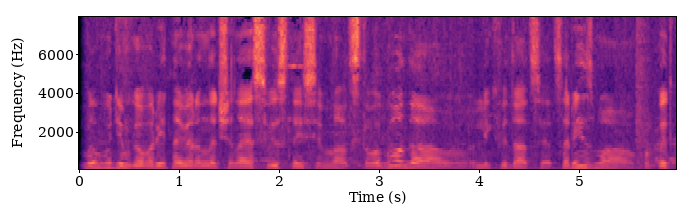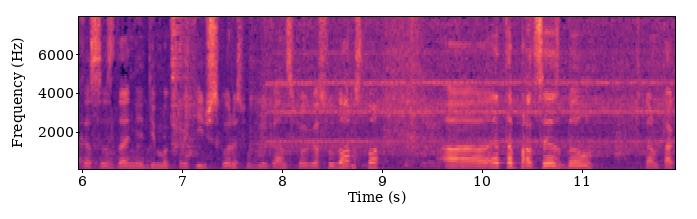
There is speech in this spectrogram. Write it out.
Мы будем говорить, наверное, начиная с весны 17 года, ликвидация царизма, попытка создания демократического республиканского государства. Это процесс был скажем так,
